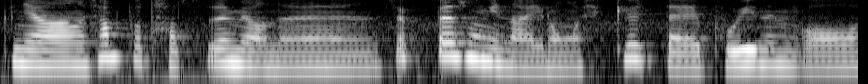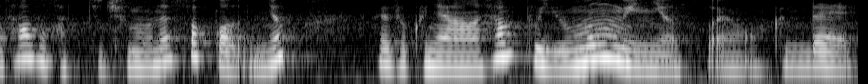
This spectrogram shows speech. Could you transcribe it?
그냥 샴푸 다 쓰면은 쓱배송이나 이런 거 시킬 때 보이는 거 사서 같이 주문했었거든요. 그래서 그냥 샴푸 유목민이었어요. 근데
